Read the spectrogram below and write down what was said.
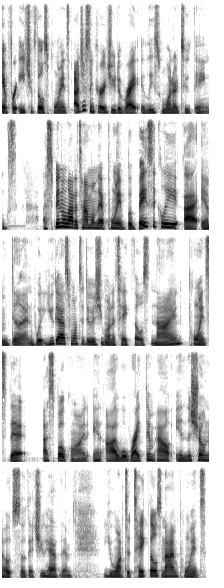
And for each of those points, I just encourage you to write at least one or two things. I spent a lot of time on that point, but basically, I am done. What you guys want to do is you want to take those nine points that I spoke on, and I will write them out in the show notes so that you have them. You want to take those nine points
